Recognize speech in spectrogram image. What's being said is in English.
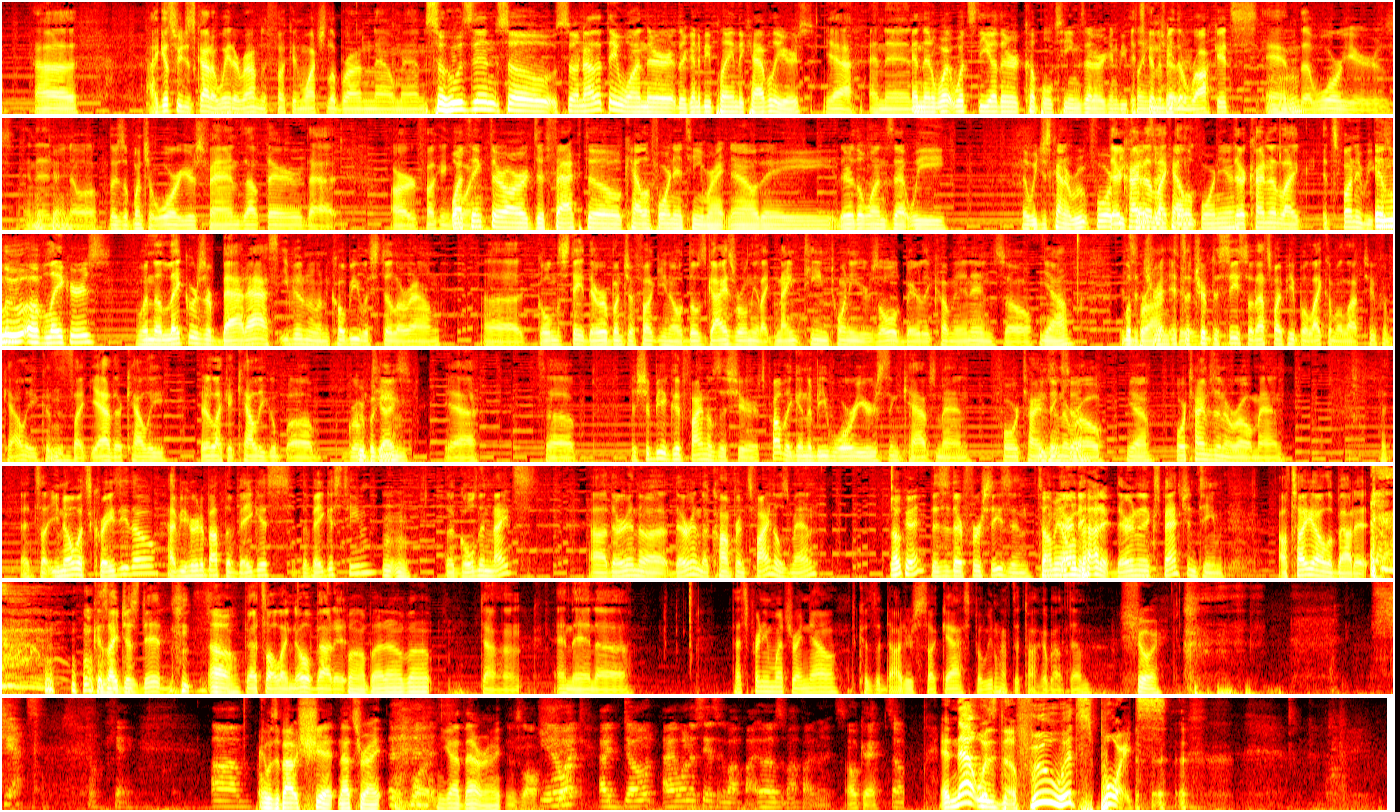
I guess we just gotta wait around to fucking watch LeBron now, man. So who's in? So so now that they won, they're they're going to be playing the Cavaliers, Yeah, and then and then what? What's the other couple teams that are going to be playing? it's playing? going to each be the other? Rockets and Mhm. the Warriors, and then Okay. you know there's a bunch of Warriors fans out there that are fucking. Well, I going- think they're our de facto California team right now. They they're the ones that we that we just kind of root for they're because kind of like the- California. they're kind of like it's funny because in when, lieu of Lakers. When the Lakers are badass, even when Kobe was still around. Uh, Golden State, they were a bunch of fuck. You know, those guys were only like 19, 20 years old, barely coming in. So Yeah, it's, a, LeBron, tri- it's a trip to see. So that's why people like them a lot too from Cali because it's like, yeah, they're Cali. They're like a Cali uh, Group of guys. Yeah, so there should be a good finals this year. It's probably going to be Warriors and Cavs, man. Four times in a so? row. yeah. Four times in a row, man. It- It's uh, you know what's crazy though? Have you heard about the Vegas the Vegas team, Mm-mm. the Golden Knights? Uh, they're in the they're in the conference finals, man. Okay. This is their first season. Tell me They're all in a- about it. They're in an expansion team. I'll tell you all about it because I just did. Oh. That's all I know about it. Bum, ba-dum, bum. Dun. And then uh, that's pretty much right now because the Dodgers suck ass, but we don't have to talk about them. Sure. Shit. Okay. Um, It was about shit. That's right. was. You got that right. It was all you know what? I don't. I want to say it's like about five. It was about five minutes. Okay. So And that was the Foo with Sports.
